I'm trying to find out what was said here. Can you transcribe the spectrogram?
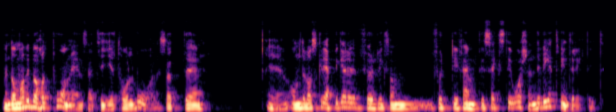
Men de har vi bara hållit på med i 10-12 år så att eh, eh, om det var skräpigare för liksom 40, 50, 60 år sedan, det vet vi inte riktigt.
